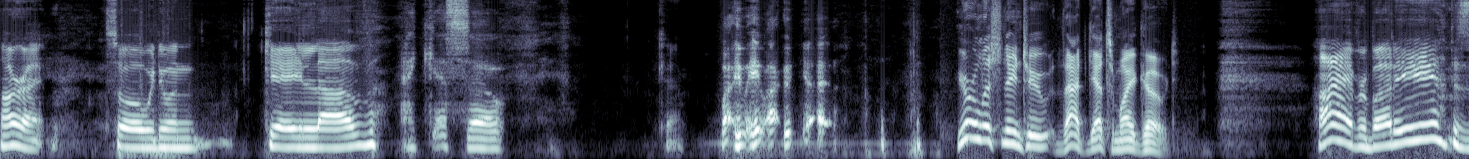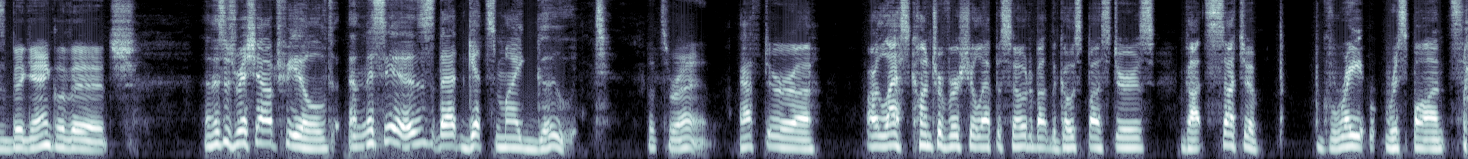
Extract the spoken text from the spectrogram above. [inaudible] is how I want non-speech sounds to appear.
All right. So are we doing gay love? I guess so. Okay. What, eh, You're listening to That Gets My Goat. Hi, everybody. This is Bigg Anklevich. And this is Rish Outfield, and this is That Gets My Goat. That's right. After uh, our last controversial episode about the Ghostbusters got such a great response,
